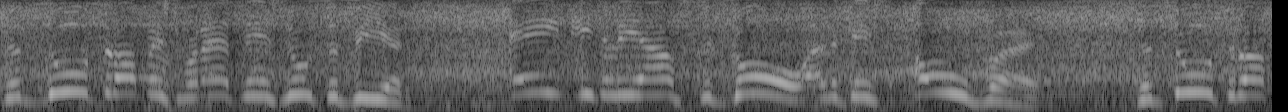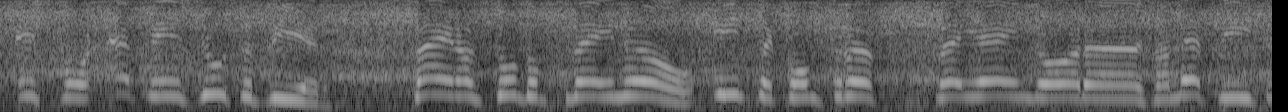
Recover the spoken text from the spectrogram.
De doeltrap is voor Edwin Zoetebier. Eén Italiaanse goal en het is over. De doeltrap is voor Edwin Zoetebier. Feyenoord stond op 2-0. Inter komt terug. 2-1 door uh, Zanetti. 2-2.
